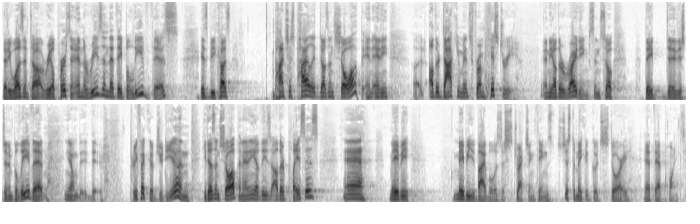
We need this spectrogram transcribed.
that he wasn't a real person. And the reason that they believed this is because Pontius Pilate doesn't show up in any uh, other documents from history, any other writings. And so they, they just didn't believe that, you know, the prefect of Judea, and he doesn't show up in any of these other places. Eh, maybe, maybe the Bible was just stretching things just to make a good story at that point.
